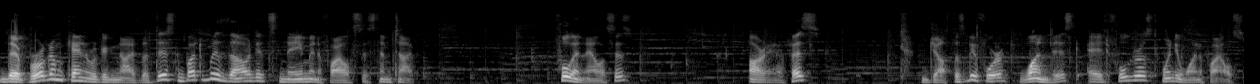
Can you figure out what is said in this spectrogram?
The program can recognize the disk but without its name and file system type. Full analysis RAFS Just as before, one disk, 8 folders, 21 files.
